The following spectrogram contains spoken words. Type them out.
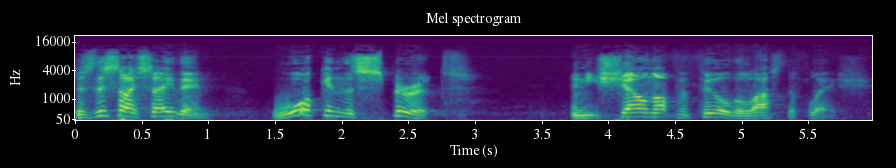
says, This I say then, walk in the Spirit, and ye shall not fulfill the lust of the flesh.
